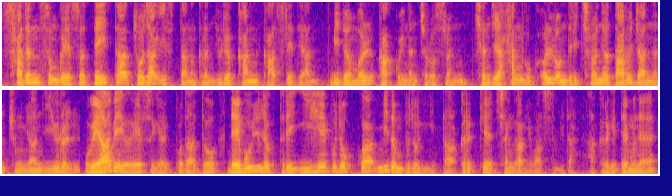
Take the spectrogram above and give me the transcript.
사전선거에서 데이터 조작이 있었다는 그런 유력한 가설에 대한 믿음을 갖고 있는 저로서는 현재 한국 언론들이 전혀 다루지 않는 중요한 이유를 외압에 의해서보다도 내부 인력들의 이해 부족과 믿음 부족이 있다 그렇게 생각해 왔습니다. 아, 그렇기 때문에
